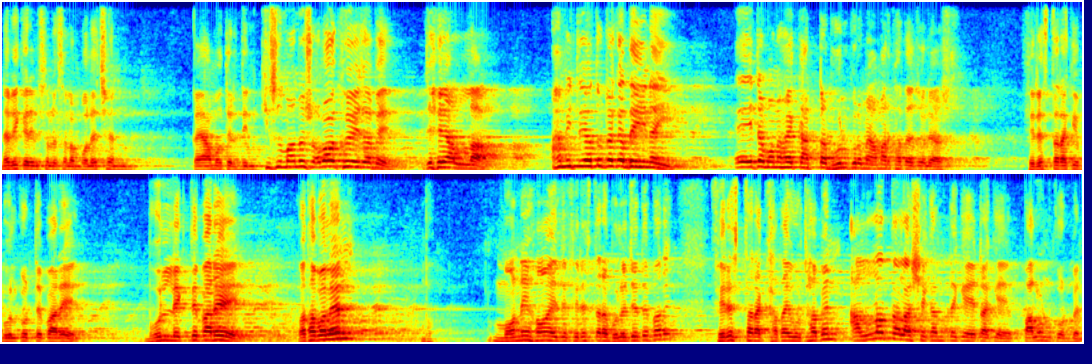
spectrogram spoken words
নবী করিম সাল্লাম বলেছেন, কেয়ামতের দিন কিছু মানুষ অবাক হয়ে যাবে যে, হে আল্লাহ, আমি তো এত টাকা দেই নাই। এটা মনে হয় কার্ডটা ভুল ক্রমে আমার খাতায় চলে আস ফেরেস্তারা কি ভুল করতে পারে? ভুল লিখতে পারে? কথা বলেন। মনে হয় যে ফেরেস্তারা ভুলে যেতে পারে। ফেরেস্তারা খাতায় উঠাবেন, আল্লাহ তালা সেখান থেকে এটাকে পালন করবেন।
